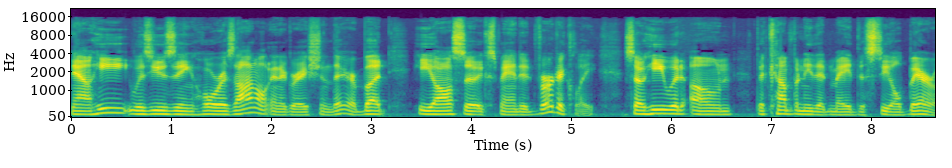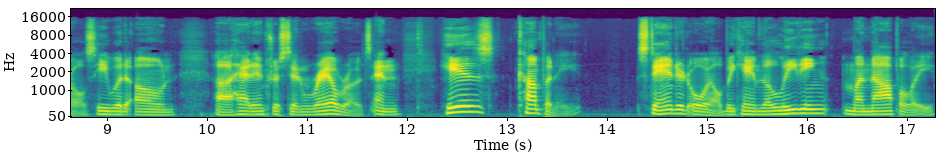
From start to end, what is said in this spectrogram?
Now, he was using horizontal integration there, but he also expanded vertically. So he would own the company that made the steel barrels. He would own, uh, had interest in railroads. And his company, Standard Oil, became the leading monopoly,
